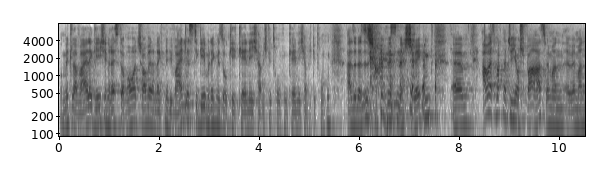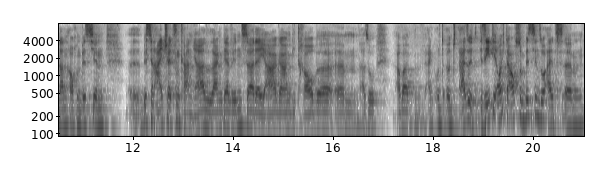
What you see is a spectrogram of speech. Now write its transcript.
Und mittlerweile gehe ich in ein Restaurant und schaue mir dann mir die Weinliste geben und denke mir so, okay, kenne ich, habe ich getrunken, kenne ich, habe ich getrunken. Also das ist schon ein bisschen erschreckend. Ähm, aber es macht natürlich auch Spaß, wenn man, wenn man dann auch ein bisschen ein bisschen einschätzen kann, ja, sozusagen der Winzer, der Jahrgang, die Traube, ähm, also, aber, und, und, also seht ihr euch da auch so ein bisschen so als, ähm,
